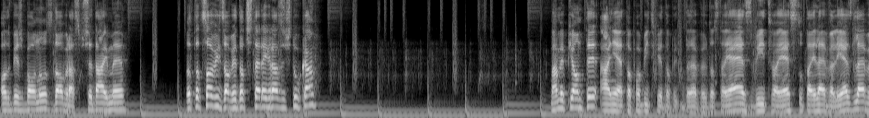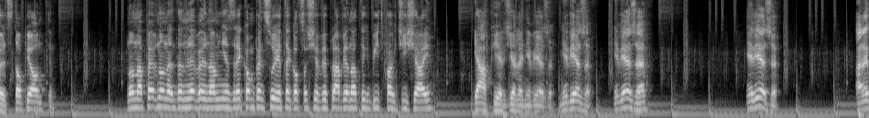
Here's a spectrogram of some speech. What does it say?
Odbierz bonus, dobra, sprzedajmy. No to co widzowie, do 4 razy sztuka? Mamy piąty? A nie, to po bitwie do, level dostaje. Jest bitwa, jest tutaj level, jest level 105. No na pewno ten level nam nie zrekompensuje tego, co się wyprawia na tych bitwach dzisiaj. Ja pierdzielę, nie wierzę. Nie wierzę. Nie wierzę. Nie wierzę. Ale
